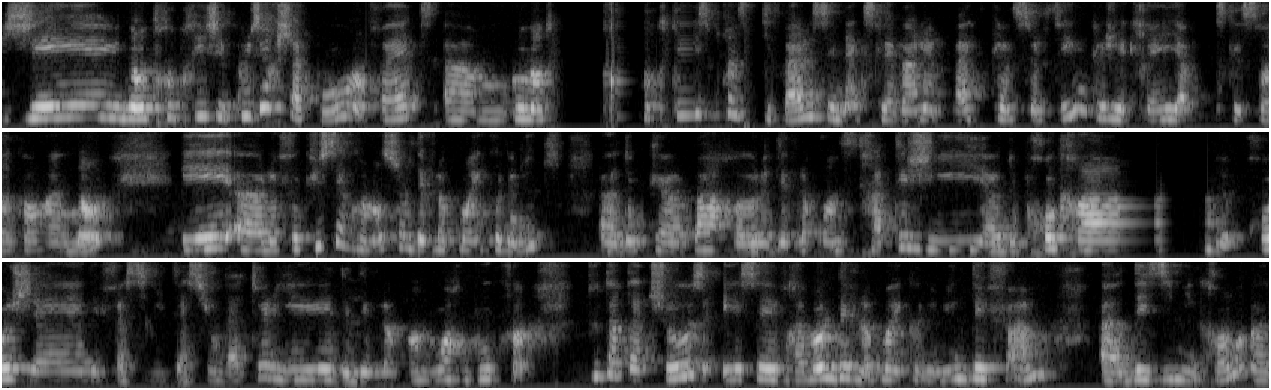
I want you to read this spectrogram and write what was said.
j'ai une entreprise, j'ai plusieurs chapeaux en fait. Euh, mon entreprise principale, c'est Next Level Impact Consulting que j'ai créé il y a presque cinq ans maintenant. Et euh, le focus est vraiment sur le développement économique, donc par le développement de stratégies, de programmes, de projets, des facilitations d'ateliers, des développements de workbooks, tout un tas de choses. Et c'est vraiment le développement économique des femmes, euh, des immigrants euh,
